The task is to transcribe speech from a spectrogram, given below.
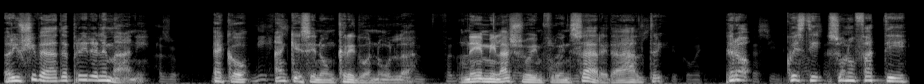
Riusciva ad aprire le mani. Ecco, anche se non credo a nulla, né mi lascio influenzare da altri, però questi sono fatti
